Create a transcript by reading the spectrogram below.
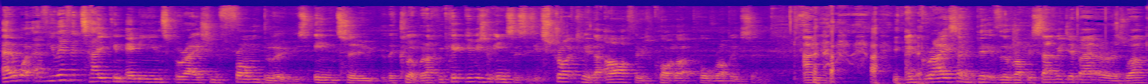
and what, have you ever taken any inspiration from blues into the club? And I can give you some instances. It strikes me that Arthur is quite like Paul Robinson, and And Grace had a bit of the Robbie Savage about her as well.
